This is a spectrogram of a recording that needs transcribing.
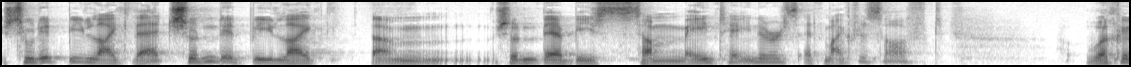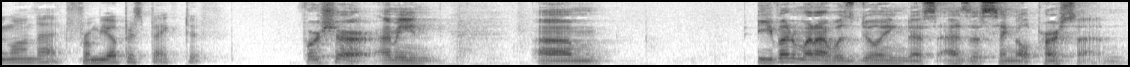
Should it be like that? Shouldn't it be like, um, shouldn't there be some maintainers at Microsoft working on that from your perspective? For sure. I mean, um, even when I was doing this as a single person,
